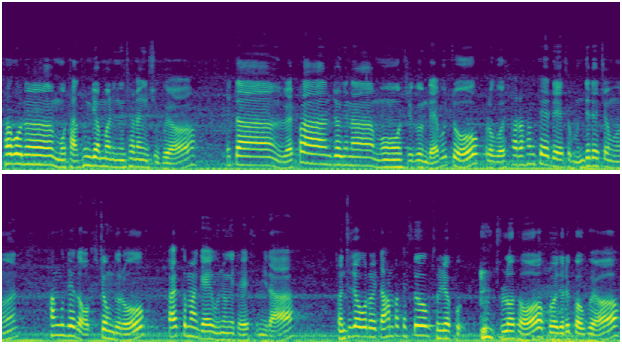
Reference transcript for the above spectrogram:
사고는 뭐 단순 기업만 있는 차량이시고요 일단 외판적이나 뭐 지금 내부 쪽 그리고 차량 상태에 대해서 문제될 점은 한 군데도 없을 정도로 깔끔하게 운영이 되어 있습니다. 전체적으로 일단 한 바퀴 쑥 돌려 보- 둘러서 보여드릴 거고요.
